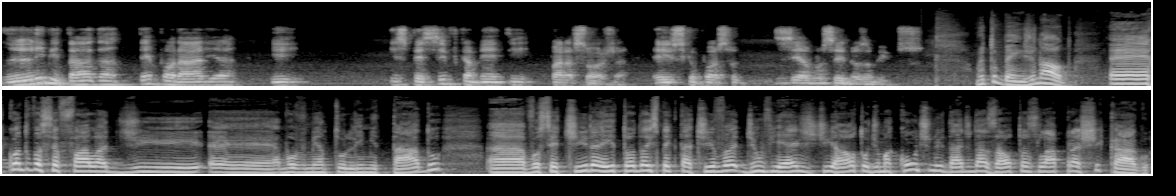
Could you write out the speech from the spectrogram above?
limitada, temporária e especificamente para a soja. É isso que eu posso dizer a vocês, meus amigos. Muito bem, Ginaldo. É, quando você fala de é, movimento limitado, uh, você tira aí toda a expectativa de um viés de alta ou de uma continuidade das altas lá para Chicago.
